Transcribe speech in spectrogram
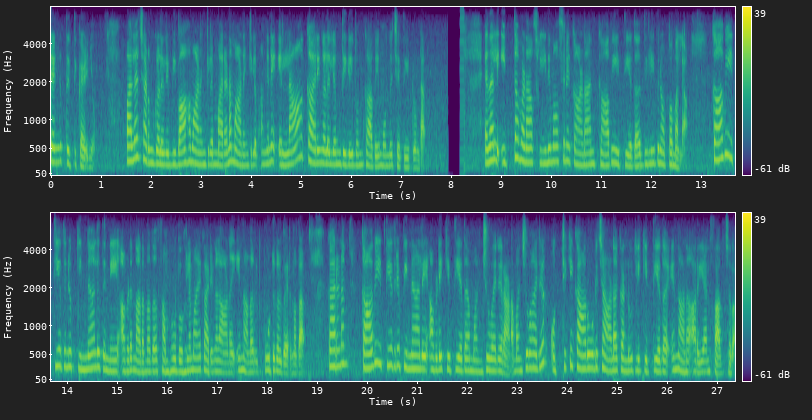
രംഗത്തെത്തി കഴിഞ്ഞു പല ചടങ്ങുകളിലും വിവാഹമാണെങ്കിലും മരണമാണെങ്കിലും അങ്ങനെ എല്ലാ കാര്യങ്ങളിലും ദിലീപും കാവ്യയും ഒന്നിച്ചെത്തിയിട്ടുണ്ട്. എന്നാൽ ഇത്തവണ ശ്രീനിവാസിനെ കാണാൻ കാവ്യ എത്തിയത് ദിലീപിനൊപ്പമല്ല. കാവ്യ എത്തിയതിനു പിന്നാലെ തന്നെ അവിടെ നടന്നത് സംഭവബഹുലമായ കാര്യങ്ങളാണ് എന്നാണ് റിപ്പോർട്ടുകൾ വരുന്നത്. കാരണം കാവ്യ എത്തിയതിനു പിന്നാലെ അവിടേക്ക് എത്തിയത് മഞ്ജു വാര്യറാണ് മഞ്ജു വാര്യർ ഒറ്റയ്ക്ക് കാർ ഓടിച്ചാണ് കണ്ണൂരിലേക്ക് എത്തിയത് എന്നാണ് അറിയാൻ സാധിച്ചത്.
